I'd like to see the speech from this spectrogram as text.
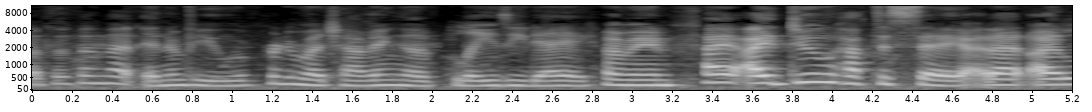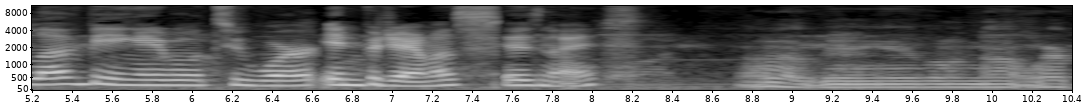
other than that interview, we're pretty much having a lazy day. I mean, I, I do have to say that I love being able to work in pajamas. It is nice. I love being able to not wear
